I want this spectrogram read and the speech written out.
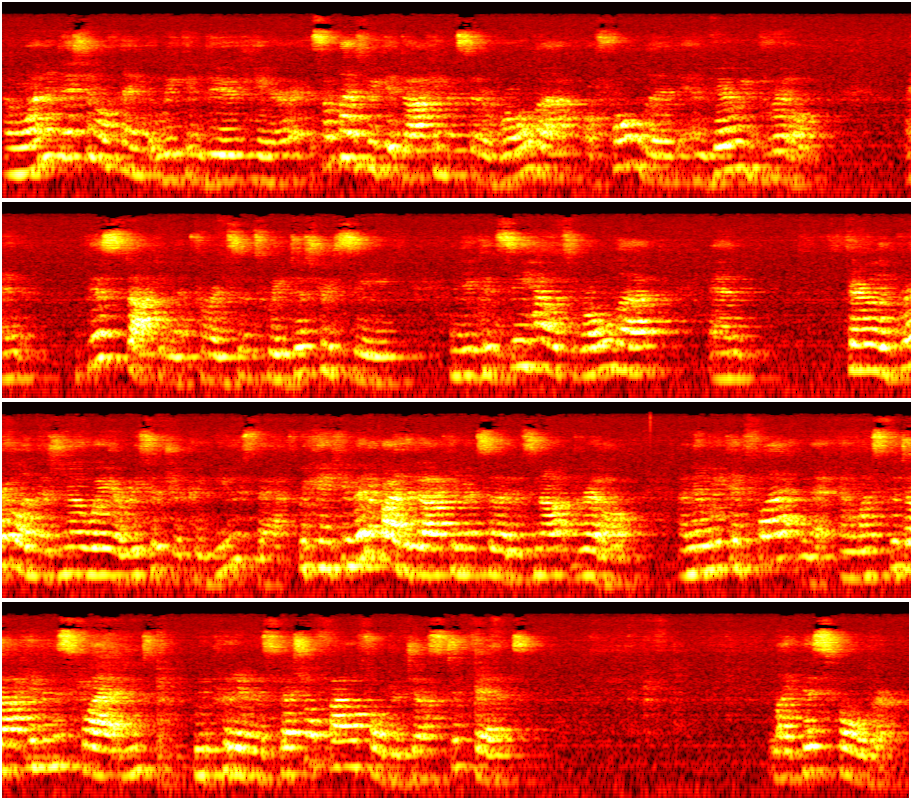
And one additional thing that we can do here, sometimes we get documents that are rolled up or folded and very brittle. And this document, for instance, we just received, and you can see how it's rolled up and fairly brittle, and there's no way a researcher could use that. We can humidify the document so that it's not brittle, and then we can flatten it. And once the document is flattened, we put it in a special file folder just to fit, like this folder,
